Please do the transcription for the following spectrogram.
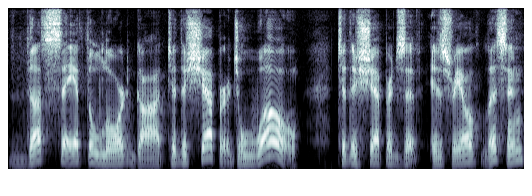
Thus saith the Lord God to the shepherds Woe to the shepherds of Israel, listen,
